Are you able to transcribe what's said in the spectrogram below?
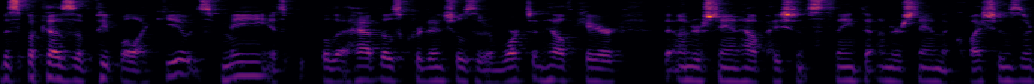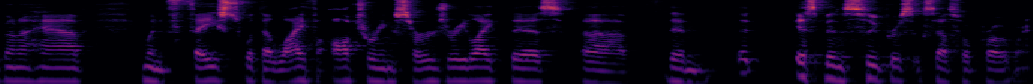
it's because of people like you. It's me. It's people that have those credentials that have worked in healthcare that understand how patients think, that understand the questions they're going to have when faced with a life altering surgery like this. Uh, then it, it's been super successful program.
